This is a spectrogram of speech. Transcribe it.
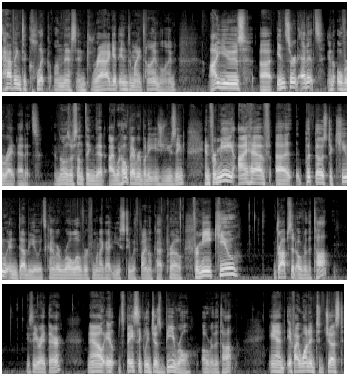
having to click on this and drag it into my timeline, I use uh, insert edits and overwrite edits. And those are something that I would hope everybody is using. And for me, I have uh, put those to Q and W. It's kind of a rollover from what I got used to with Final Cut Pro. For me, Q drops it over the top. You see right there? Now it's basically just B-roll over the top. And if I wanted to just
